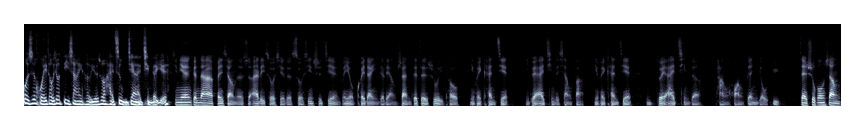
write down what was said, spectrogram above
或者是回头就递上一合约，说孩子我们今天来签个约。今天跟大家分享的是艾莉所写的《所幸世界没有亏待你的良善》，在这书里头你会看见你对爱情的想法。你会看见你对爱情的彷徨跟犹豫，在书封上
